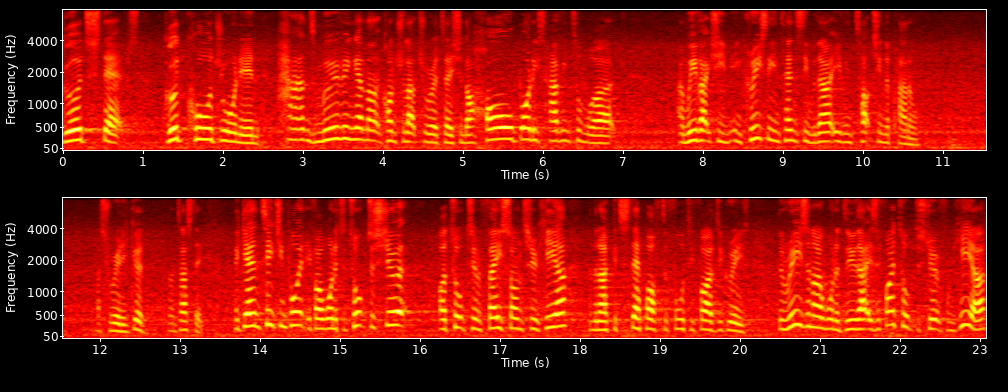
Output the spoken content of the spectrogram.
good steps, good core drawn in, hands moving at that contralateral rotation. The whole body's having to work. And we've actually increased the intensity without even touching the panel. That's really good, fantastic. Again, teaching point, if I wanted to talk to Stuart, I'd talk to him face on through here, and then I could step off to 45 degrees. The reason I want to do that is if I talk to Stuart from here,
